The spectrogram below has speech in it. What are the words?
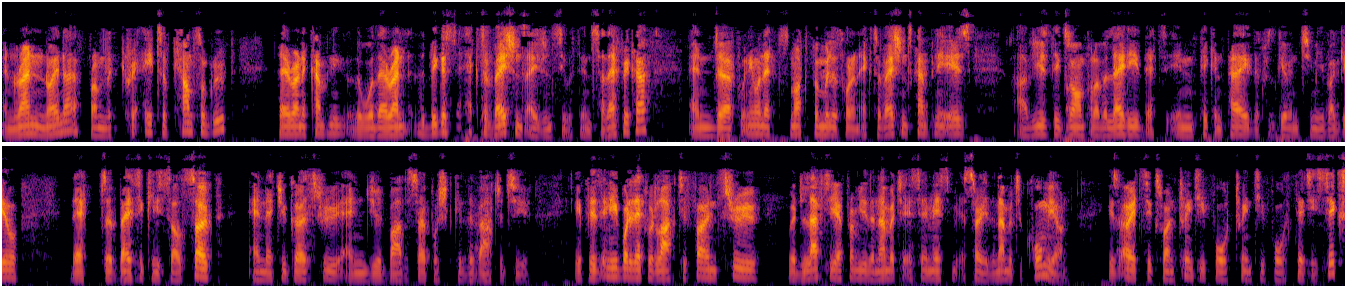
and Ran Neu-Ner from the Creative Counsel Group. They run a company, well, they run the biggest activations agency within South Africa. And uh, for anyone that's not familiar with what an activations company is, I've used the example of a lady that's in Pick and Pay that was given to me by Gil that uh, basically sells soap and that you go through and you'd buy the soap or she'd give the voucher to you. If there's anybody that would like to phone through, we'd love to hear from you. The number to SMS, sorry, the number to call me on is 0861 24 24 36.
